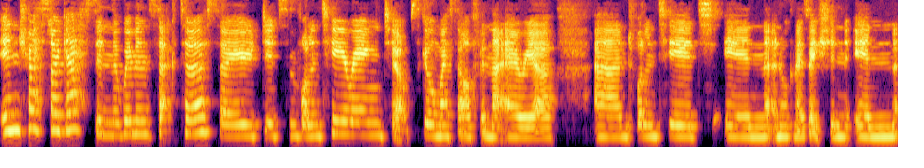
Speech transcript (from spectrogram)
interest, I guess, in the women's sector. So did some volunteering to upskill myself in that area and volunteered in an organisation in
